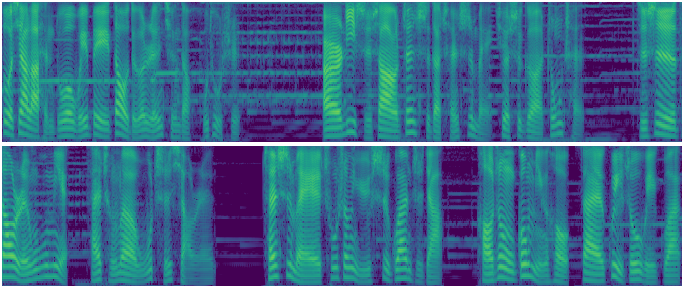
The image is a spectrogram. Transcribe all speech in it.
做下了很多违背道德人情的糊涂事。而历史上真实的陈世美却是个忠臣，只是遭人污蔑。才成了无耻小人。陈世美出生于士官之家，考中功名后在贵州为官，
